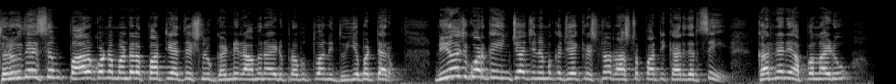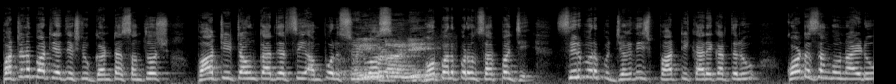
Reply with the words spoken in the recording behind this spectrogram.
తెలుగుదేశం పాలకొండ మండల పార్టీ అధ్యక్షులు గండి రామనాయుడు ప్రభుత్వాన్ని దుయ్యబట్టారు. నియోజకవర్గ ఇన్ఛార్జి నిమ్మక జయకృష్ణ రాష్ట్ర పార్టీ కార్యదర్శి కర్నేని అప్పలనాయుడు పట్టణ పార్టీ అధ్యక్షులు గంటా సంతోష్ పార్టీ టౌన్ కార్యదర్శి అంపోలు శ్రీనివాస్ గోపాలపురం సర్పంచ్ సిరిపురపు జగదీష్ పార్టీ కార్యకర్తలు కోట సంఘం నాయుడు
